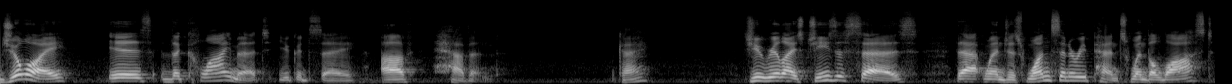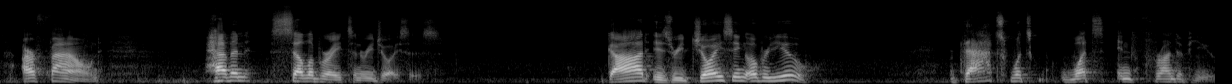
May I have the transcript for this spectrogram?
joy is the climate, you could say, of heaven. Okay? Do you realize Jesus says that when just one sinner repents, when the lost are found, heaven celebrates and rejoices. God is rejoicing over you. That's what's, what's in front of you.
